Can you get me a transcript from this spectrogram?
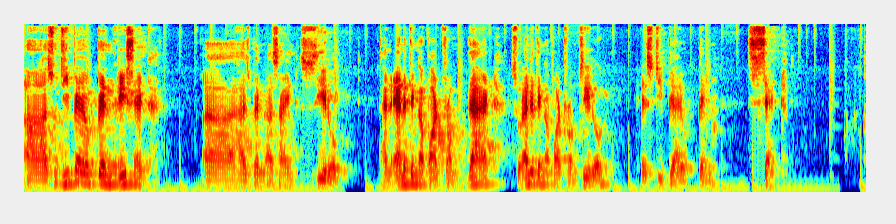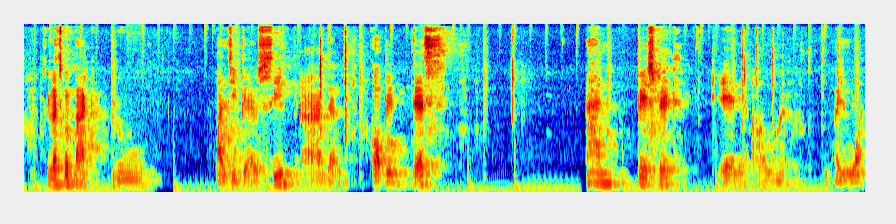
Uh, so GPIO pin reset uh, has been assigned zero, and anything apart from that, so anything apart from zero is GPIO pin set. So let's go back to our GPIO C and then copy this and paste it in our while one.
